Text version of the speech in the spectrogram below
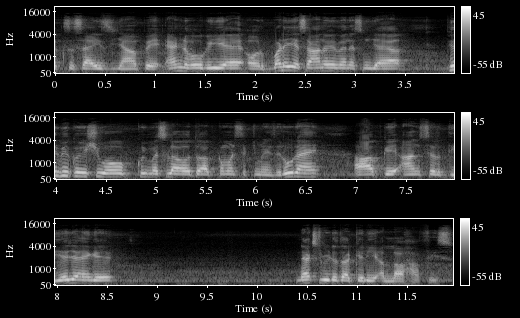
एक्सरसाइज यहाँ पे एंड हो गई है और बड़े आसान हुए मैंने समझाया। फिर भी कोई इशू हो, कोई मसला हो तो आप कमेंट सेक्शन में ज़रूर आएँ। आपके आंसर दिए जाएँगे। नेक्स्ट वीडियो तक के लिए अल्लाह हाफिज़।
